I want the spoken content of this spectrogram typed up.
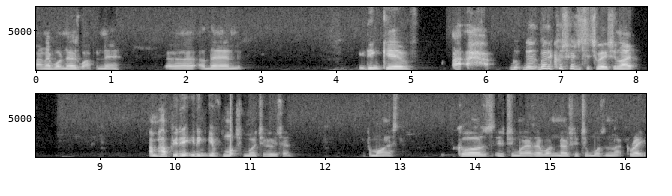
and everyone knows what happened there. Uh, and then he didn't give, uh, with, with the Chris Hughton situation, like, I'm happy that he didn't give much money to Hughton, if I'm honest. Because Hughton, as everyone knows, Hughton wasn't that great.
